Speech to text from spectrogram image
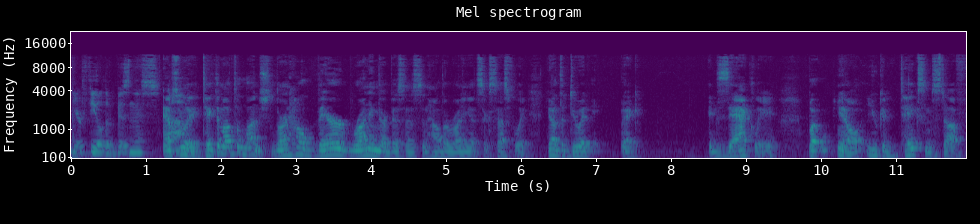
your field of business. Um, Absolutely. Take them out to lunch. Learn how they're running their business and how they're running it successfully. You don't have to do it like exactly, but you know, you could take some stuff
